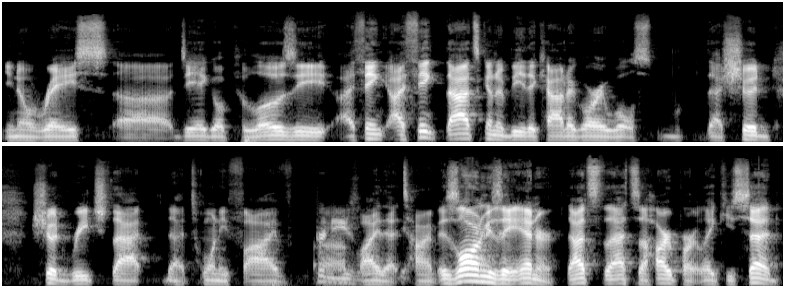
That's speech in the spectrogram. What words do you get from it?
you know, race, uh, Diego Pelosi. I think I think that's going to be the category will that should should reach that that 25 uh, by that time as long as they enter. That's that's the hard part. Like you said,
